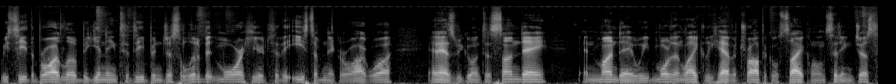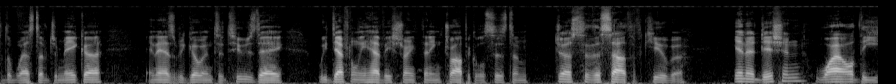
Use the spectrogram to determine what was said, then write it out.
We see the broad low beginning to deepen just a little bit more here to the east of Nicaragua, and as we go into Sunday and Monday, we more than likely have a tropical cyclone sitting just to the west of Jamaica, and as we go into Tuesday, we definitely have a strengthening tropical system just to the south of Cuba. In addition, while the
